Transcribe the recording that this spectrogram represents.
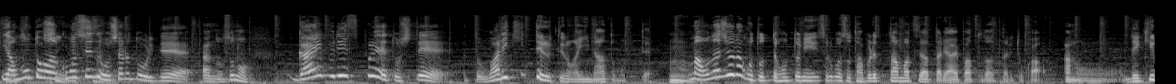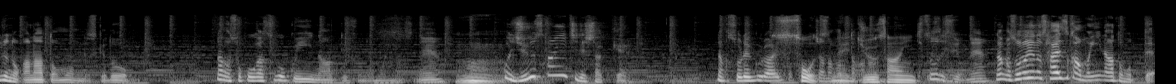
いやうん。本当は小松先生おっしゃる通りであのその外部ディスプレイとしてえっと割り切ってるっていうのがいいなと思って。うん。まあ、同じようなことって本当にそれこそタブレット端末だったり iPad だったりとか、あのーできるのかなと思うんですけどなんかそこがすごくいいなっていうふうに思いますね。うん。これ13インチでしたっけ？なんかそれぐらいじゃそうですねな。かったかな13インチそうですよね。なんかその辺のサイズ感もいいなと思って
